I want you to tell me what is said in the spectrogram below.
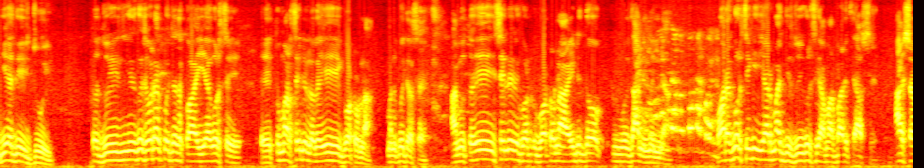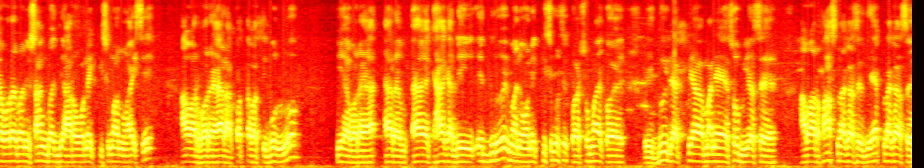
দিয়ে দিস জুই। তো জুই কইছে ওরা কইতেছে, কয়, ইয়া করছে তোমার ছেলের লগে এই ঘটনা মানে কইতাছে। আমি তো এই ছেলের ঘটনা এটি তো জানি না। পরে করছি কি, ইয়ার মাঝে জুই করছি, আমার বাড়িতে আসে। আয়সা পরে মানে সাংবাদিক আরও অনেক কিছু মানুষ আইছে। আবার পরে হেরা কথাবার্তি বলল। ইয়া পরে হেরা হ্যাঁ খালি এর দূরই মানে অনেক কিছু করছে, কয় সময় কয়, এই দুই লাখ টাকা মানে ছবি আছে, আবার পাঁচ লাখ আছে, এক লাখ আছে,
